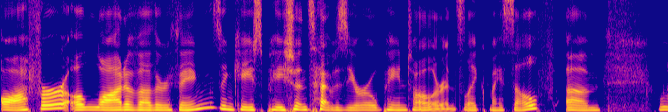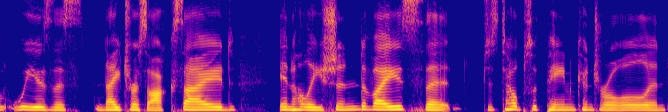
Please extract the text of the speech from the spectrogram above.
offer a lot of other things in case patients have zero pain tolerance, like myself. Um, w- we use this nitrous oxide inhalation device that just helps with pain control and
